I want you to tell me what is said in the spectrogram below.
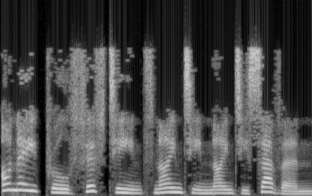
On April 15, 1997,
